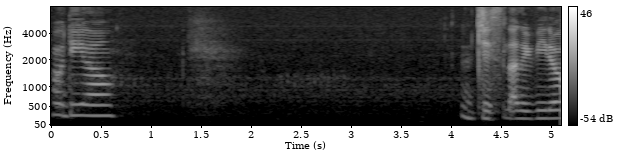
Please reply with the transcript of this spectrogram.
hodiaŭ. Ĝis la revido!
